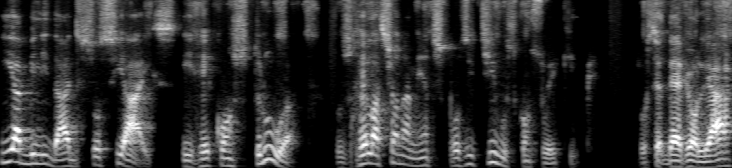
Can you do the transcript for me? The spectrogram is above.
e habilidades sociais e reconstrua os relacionamentos positivos com sua equipe. Você deve olhar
